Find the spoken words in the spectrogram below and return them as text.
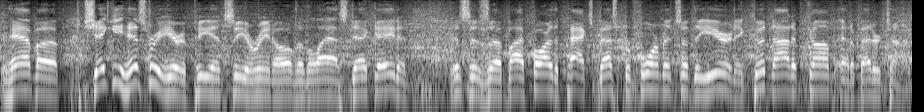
have a shaky history here at PNC Arena over the last decade. And this is uh, by far the Pack's best performance of the year, and it could not have come at a better time.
